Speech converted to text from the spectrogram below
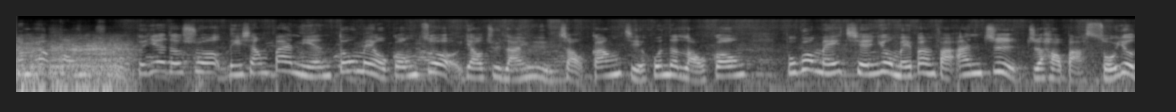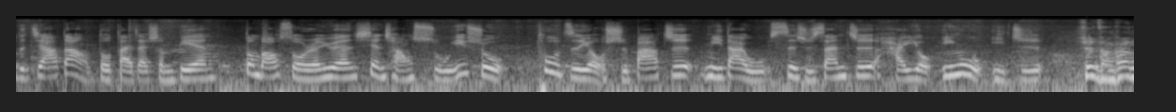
都没有哽咽地说，离乡半年都没有工作，要去蓝屿找刚结婚的老公，不过没钱又没办法安置，只好把所有的家当都带在身边。动保所人员现场数一数，兔子有十八只，蜜袋鼯四十三只，还有鹦鹉一只。现场看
